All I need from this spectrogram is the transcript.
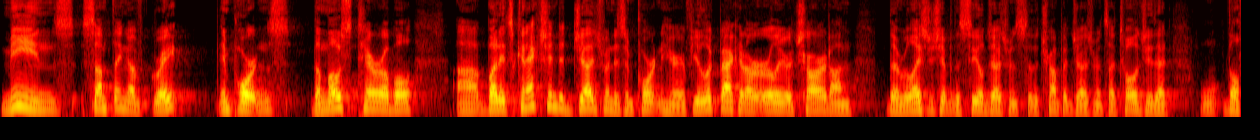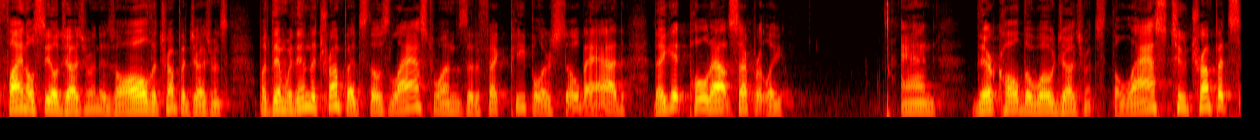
means something of great importance, the most terrible, uh, but its connection to judgment is important here. If you look back at our earlier chart on the relationship of the seal judgments to the trumpet judgments. I told you that the final seal judgment is all the trumpet judgments, but then within the trumpets, those last ones that affect people are so bad, they get pulled out separately. And they're called the woe judgments. The last two trumpets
